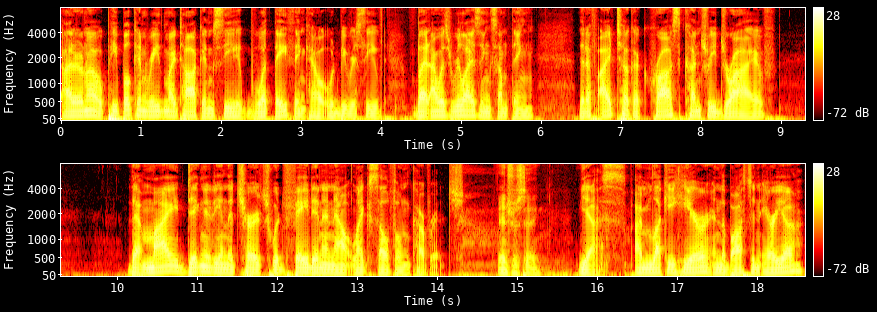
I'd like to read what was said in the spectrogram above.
I don't know. People can read my talk and see what they think how it would be received. But I was realizing something that if I took a cross country drive, that my dignity in the church would fade in and out like cell phone coverage. Interesting. Yes, I'm lucky here in the Boston area,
